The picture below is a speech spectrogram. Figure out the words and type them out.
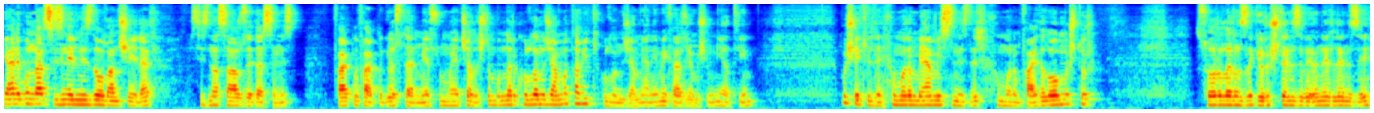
Yani bunlar sizin elinizde olan şeyler. Siz nasıl arzu ederseniz farklı farklı göstermeye, sunmaya çalıştım. Bunları kullanacağım mı? Tabii ki kullanacağım. Yani emek harcamışım. Niye atayım? Bu şekilde. Umarım beğenmişsinizdir. Umarım faydalı olmuştur. Sorularınızı, görüşlerinizi ve önerilerinizi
